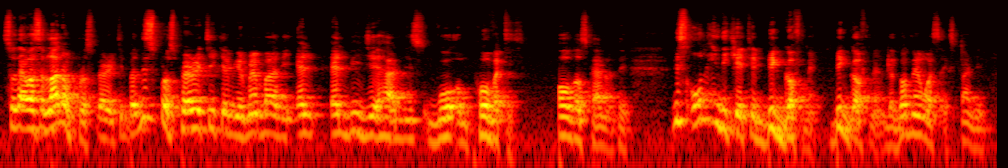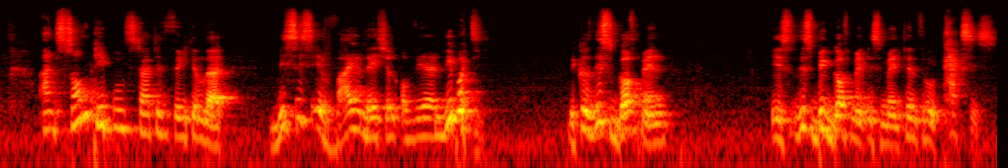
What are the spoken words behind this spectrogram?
So there was a lot of prosperity, but this prosperity, can you remember the L LBJ had this war on poverty, all those kind of things. This all indicated big government, big government. The government was expanding. And some people started thinking that this is a violation of their liberty because this government is, this big government is maintained through taxes.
